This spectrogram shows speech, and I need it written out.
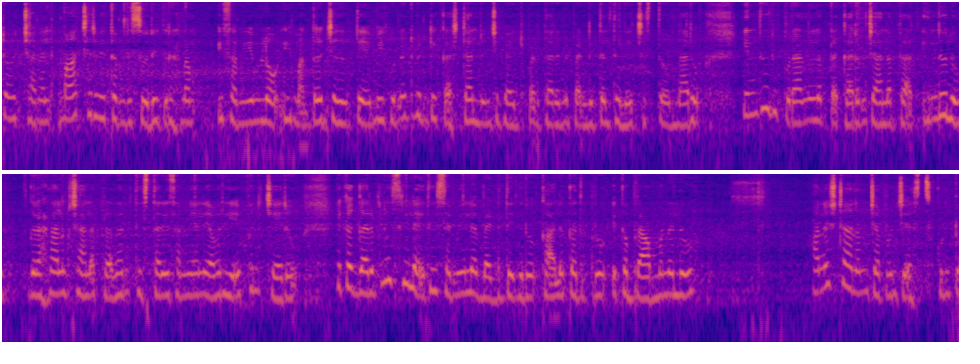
to our channel. మార్చి ఇరవై తొమ్మిది సూర్యగ్రహణం. ఈ సమయంలో ఈ మంత్రం చదివితే మీకు ఉన్నటువంటి కష్టాల నుంచి బయటపడతారని పండితులు తెలియజేస్తూ ఉన్నారు. హిందువులు పురాణాల ప్రకారం చాలా ప్రా హిందువులు గ్రహణాలకు చాలా ప్రాధాన్యత ఇస్తారు. ఈ సమయంలో ఎవరు ఏ పని చేయరు. ఇక గర్భిణీ స్త్రీలు అయితే ఈ సమయంలో బెడ్ దిగురు కాలు కదుపురు. ఇక బ్రాహ్మణులు అనుష్ఠానం జపం చేసుకుంటూ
